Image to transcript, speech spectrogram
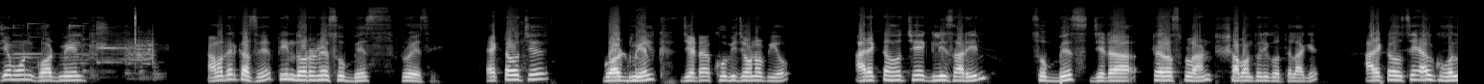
যেমন গড মিল্ক, আমাদের কাছে তিন ধরনের স্যুপ বেস রয়েছে। একটা হচ্ছে গড মিল্ক, যেটা খুবই জনপ্রিয়। আরেকটা হচ্ছে গ্লিসারিন স্যুপ বেস যেটা ট্রান্সপ্লান্ট সাবান তৈরি করতে লাগে। আরেকটা হচ্ছে অ্যালকোহল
